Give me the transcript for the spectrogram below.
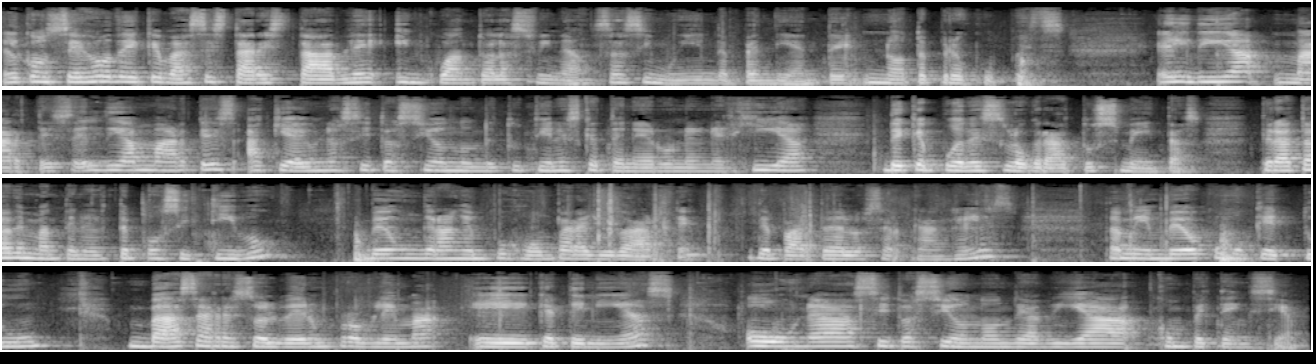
El consejo de que vas a estar estable en cuanto a las finanzas y muy independiente. No te preocupes. El día martes, el día martes aquí hay una situación donde tú tienes que tener una energía de que puedes lograr tus metas. Trata de mantenerte positivo. Veo un gran empujón para ayudarte de parte de los arcángeles. También veo como que tú vas a resolver un problema eh, que tenías o una situación donde había competencia.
